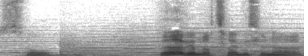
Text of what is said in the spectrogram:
So. Ja, wir haben noch zwei Missionare.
